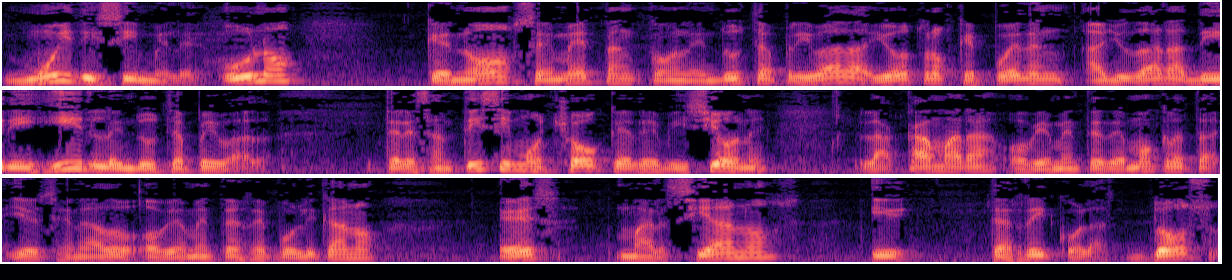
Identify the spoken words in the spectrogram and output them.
muy disímiles. Uno, que no se metan con la industria privada y otros que pueden ayudar a dirigir la industria privada. Interesantísimo choque de visiones. La Cámara, obviamente demócrata, y el Senado, obviamente republicano, es marcianos y terrícolas. Dos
